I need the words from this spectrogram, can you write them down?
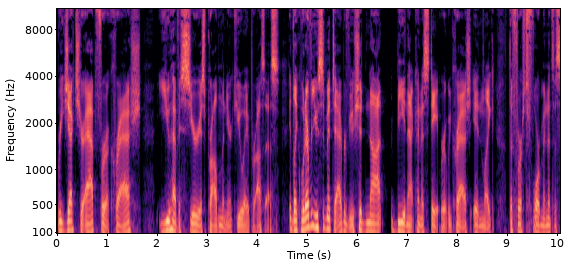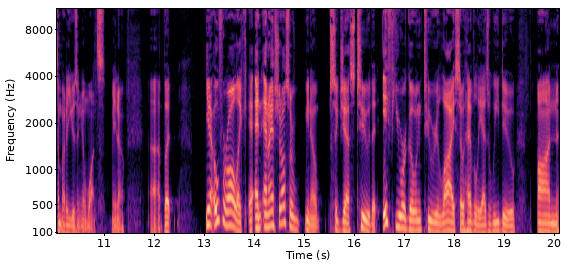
rejects your app for a crash, you have a serious problem in your QA process. It, like whatever you submit to app review should not be in that kind of state where it would crash in like the first four minutes of somebody using it once. You know, uh, but you know overall like and and I should also you know suggest too that if you are going to rely so heavily as we do on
